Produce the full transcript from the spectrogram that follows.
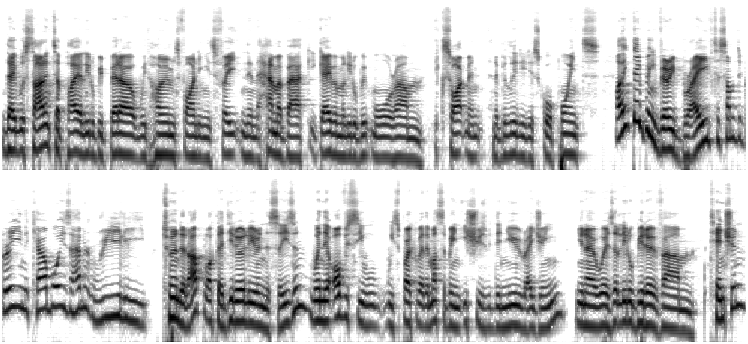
They were starting to play a little bit better with Holmes finding his feet and then the hammer back. It gave them a little bit more um, excitement and ability to score points. I think they've been very brave to some degree in the Cowboys. They haven't really turned it up like they did earlier in the season when there obviously we spoke about there must have been issues with the new regime you know where's a little bit of um, tension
